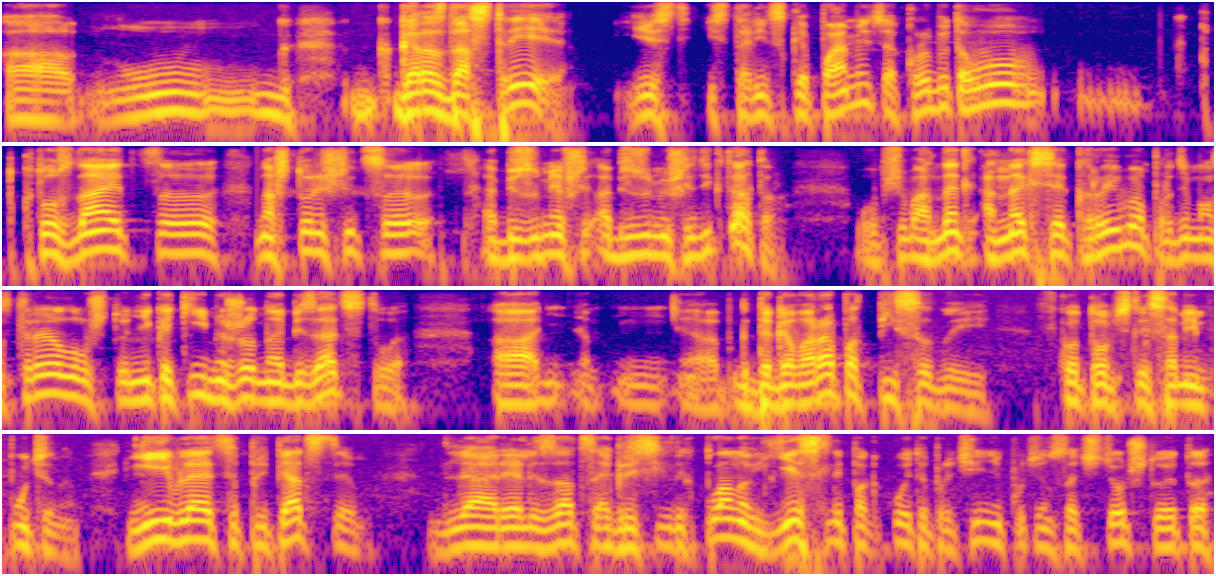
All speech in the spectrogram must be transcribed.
а, ну, гораздо острее. Есть историческая память, а кроме того, кто знает, э, на что решится обезумевший, обезумевший диктатор. В общем, аннексия Крыма продемонстрировала, что никакие международные обязательства, а, а, договора, подписанные, в том числе самим Путиным, не являются препятствием для реализации агрессивных планов, если по какой-то причине Путин сочтет, что это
